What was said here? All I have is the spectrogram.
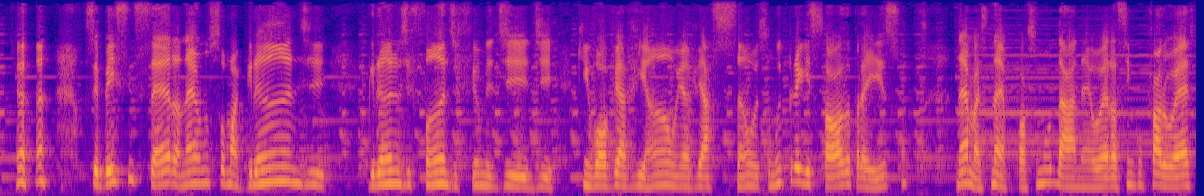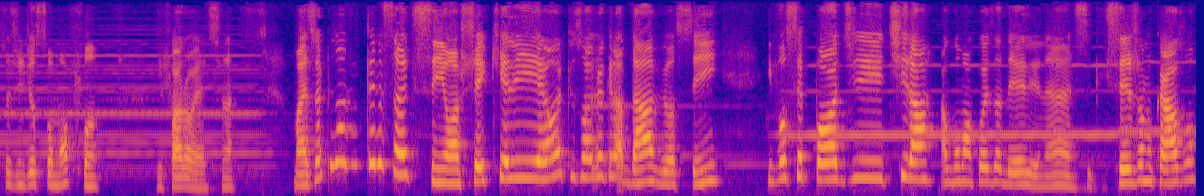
Vou ser bem sincera, né? Eu não sou uma grande grande fã de filme de, de que envolve avião e aviação. Eu sou muito preguiçosa para isso, né? Mas, né, posso mudar, né? Eu era assim com Faroeste, hoje em dia eu sou mó fã de Faroeste, né? Mas é um episódio interessante, sim. Eu achei que ele é um episódio agradável, assim, e você pode tirar alguma coisa dele, né? Seja, no caso,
